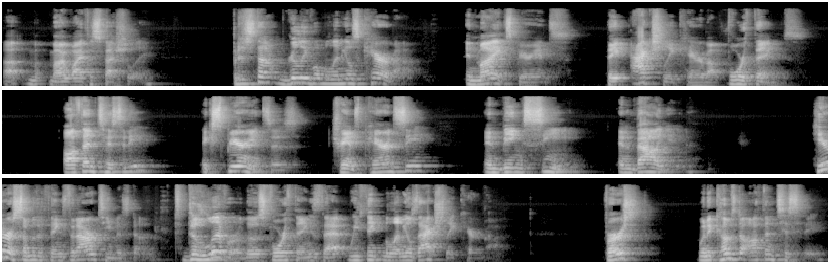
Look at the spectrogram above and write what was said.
uh, m- my wife especially, but it's not really what millennials care about. In my experience, they actually care about four things authenticity, experiences, transparency, and being seen and valued. Here are some of the things that our team has done to deliver those four things that we think millennials actually care about. First, when it comes to authenticity,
